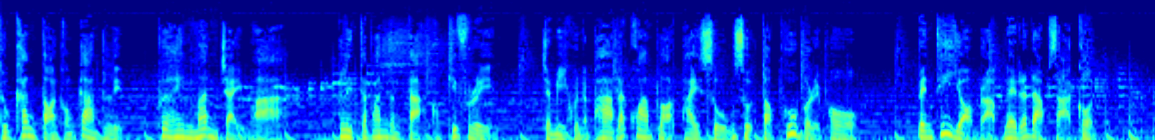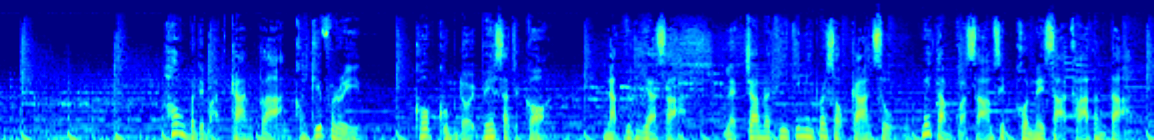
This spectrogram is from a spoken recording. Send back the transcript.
ทุกขั้นตอนของการผลิต เพื่อให้มั่นใจว่า ผลิตภัณฑ์ต่าง ๆ ของกิฟฟรีน จะมีคุณภาพและความปลอดภัยสูงสุดต่อผู้บริโภค เป็นที่ยอมรับในระดับสากล ห้องปฏิบัติการกลางของกิฟฟรีน ควบคุมโดยเภสัชกร นักวิทยาศาสตร์ และเจ้าหน้าที่ที่มีประสบการณ์สูงไม่ต่ำกว่า 30 คนในสาขาต่าง ๆ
